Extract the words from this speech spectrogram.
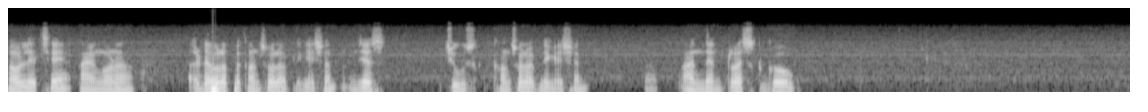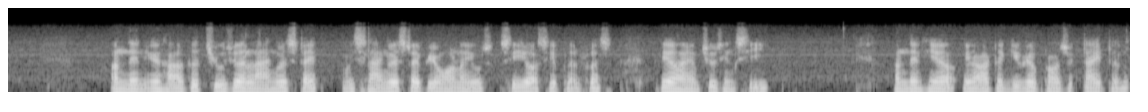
Now let's say I'm gonna develop a console application. Just choose console application and then press go. And then you have to choose your language type. Which language type you want to use? C or C++ here I am choosing C. And then here you have to give your project title.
